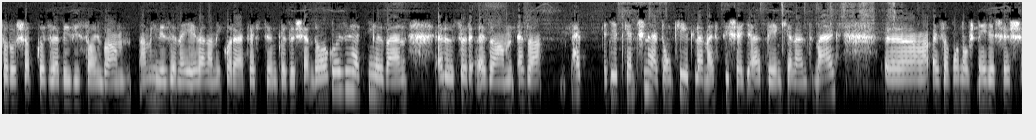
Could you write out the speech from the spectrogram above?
szorosabb közelebbi viszonyban a mini zenejével, amikor elkezdtünk közösen dolgozni. Hát nyilván először ez a, ez a hát Egyébként csináltunk két lemezt is, egy lp jelent meg, ez a vonós négyeses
